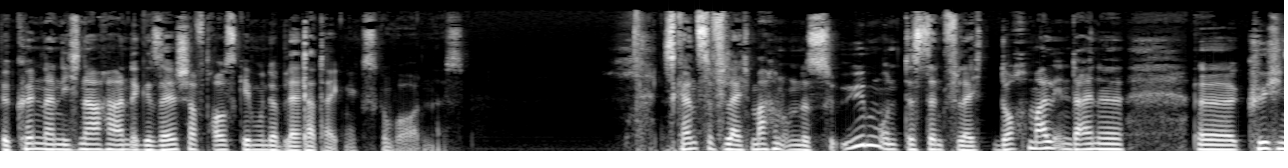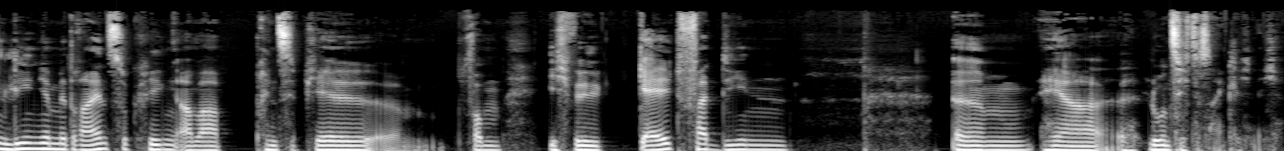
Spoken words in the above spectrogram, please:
Wir können da nicht nachher an eine Gesellschaft rausgeben, wo der Blätterteig nichts geworden ist. Das kannst du vielleicht machen, um das zu üben und das dann vielleicht doch mal in deine äh, Küchenlinie mit reinzukriegen, aber prinzipiell ähm, vom Ich will Geld verdienen ähm, her äh, lohnt sich das eigentlich nicht.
